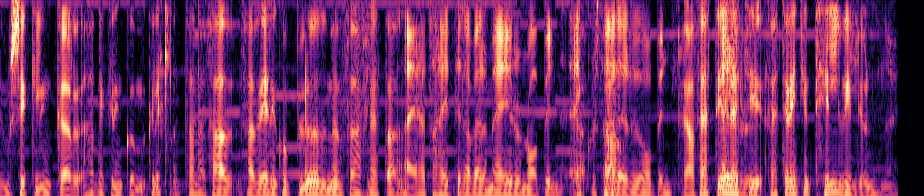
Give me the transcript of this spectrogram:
um siglingar í kringum Gríkland þannig að það, það er einhver blöðum um það að fletta nei, þetta heitir að vera með eirun opinn, einhvers þar Já. eru þau opinn. Já, þetta er, ekki, þetta er engin tilvíljun Nei,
